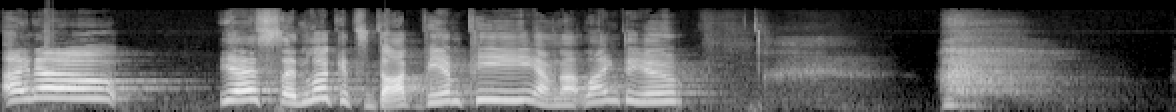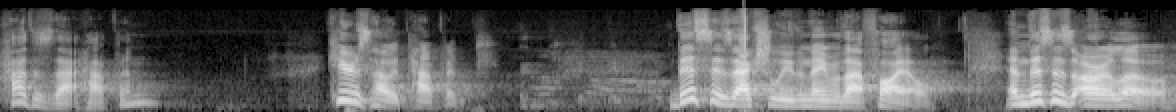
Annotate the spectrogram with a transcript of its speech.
I know. Yes, and look, it's .bmp. I'm not lying to you. How does that happen? Here's how it happened. This is actually the name of that file. And this is RLO.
